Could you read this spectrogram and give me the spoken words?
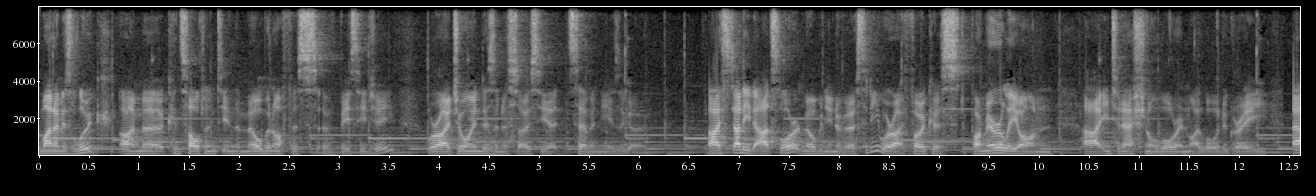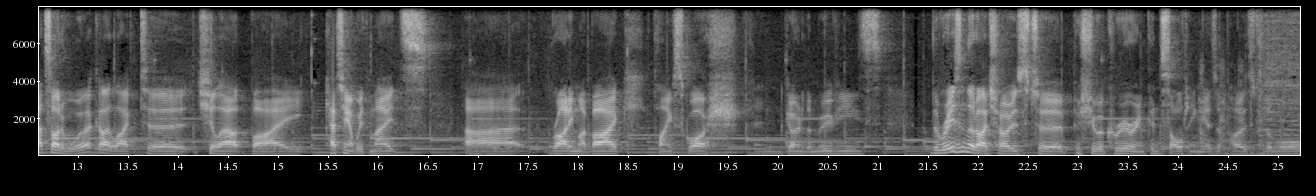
My name is Luke. I'm a consultant in the Melbourne office of BCG, where I joined as an associate seven years ago. I studied arts law at Melbourne University, where I focused primarily on uh, international law in my law degree. Outside of work, I like to chill out by catching up with mates, uh, riding my bike, playing squash, and going to the movies. The reason that I chose to pursue a career in consulting as opposed to the law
